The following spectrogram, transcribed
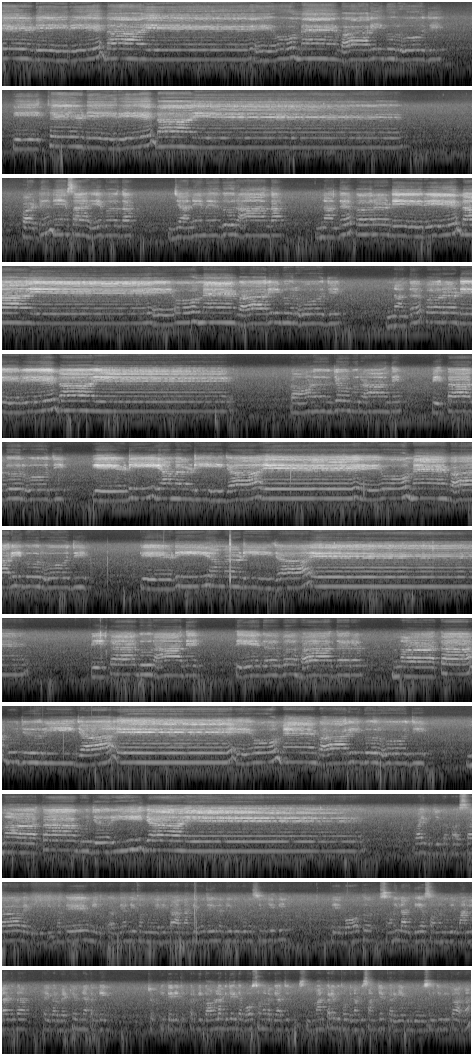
ਡੇਰੇ ਲਾਏ ਓ ਮੈਂ ਬਾਰੀ ਗੁਰੂ ਜੀ। ਕਿਥੇ ਡੇਰੇ ਲਾਏ। ਪਟਨੇ ਸਾਹਿਬ ਦਾ ਜਨਮ ਗੁਰਾਂ ਦਾ ਨੰਦ ਪਰ ਡੇਰੇ ਲਾਏ। ਓ ਮੈਂ ਵਾਰੀ ਗੁਰੂ ਜੀ ਨੰਦ ਪਰ ਪਿਤਾ ਗੁਰਾਂ ਦੇ ਤੇਗ ਬਹਾਦਰ, ਮਾਤਾ ਗੁਜਰੀ ਜਾਏ। ਓ ਮੈਂ ਬਾਰੀ ਗੁਰੂ ਜੀ ਮਾਤਾ ਗੁਜਰੀ ਜਾਏ। ਵਾਹਿਗੁਰੂ ਜੀ ਕਾ ਖਾਲਸਾ, ਵਾਹਿਗੁਰੂ ਜੀ ਕੀ ਫਤਿਹ ਉਮੀਦ ਕਰਦੇ ਹਾਂ ਜੀ ਤੁਹਾਨੂੰ ਇਹ ਧਾਰਨਾ ਕਿਹੋ ਜਿਹੀ ਲੱਗੀ ਗੁਰੂ ਗੋਬਿੰਦ ਸਿੰਘ ਜੀ ਦੀ ਤੇ ਬਹੁਤ ਸੋਹਣੀ ਲੱਗਦੀ ਹੈ ਸੁਣਨ ਨੂੰ ਵੀ ਮਨ ਲੱਗਦਾ, ਕਈ ਵਾਰ ਬੈਠੇ ਹੁੰਦੇ ਹਾਂ ਇਕੱਲੇ ਚੁੱਪੀ ਤੇ ਚੁੱਪ ਕਰਕੇ ਗਾਉਣ ਲੱਗ ਜਾਈਦਾ, ਬਹੁਤ ਸੋਹਣਾ ਲੱਗਿਆ। ਅੱਜ ਮਨ ਕਰੇ ਵੀ ਤੁਹਾਡੇ ਨਾਲ ਵੀ ਸਾਂਝੇ ਕਰੀਏ ਗੁਰੂ ਗੋਬਿੰਦ ਸਿੰਘ ਜੀ ਦੀ ਧਾਰਨਾ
